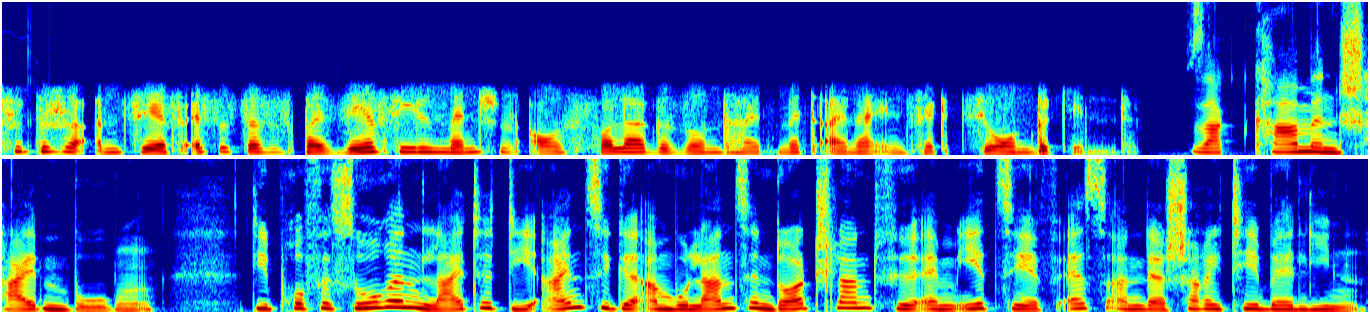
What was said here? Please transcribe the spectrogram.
Typische an CFS ist, dass es bei sehr vielen Menschen aus voller Gesundheit mit einer Infektion beginnt sagt Carmen Scheibenbogen. Die Professorin leitet die einzige Ambulanz in Deutschland für MECFS an der Charité Berlin.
